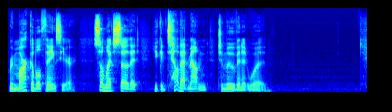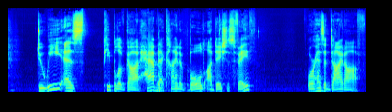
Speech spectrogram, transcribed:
remarkable things here, so much so that you could tell that mountain to move and it would? Do we, as people of God, have that kind of bold, audacious faith? Or has it died off?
